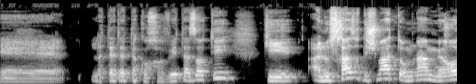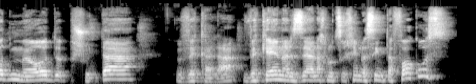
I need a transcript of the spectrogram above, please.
אה, לתת את הכוכבית הזאתי, כי הנוסחה הזאת נשמעת אומנם מאוד מאוד פשוטה וקלה, וכן על זה אנחנו צריכים לשים את הפוקוס,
